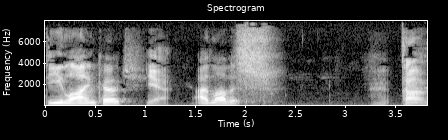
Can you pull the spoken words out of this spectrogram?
D line coach? Yeah, I'd love it. Tom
